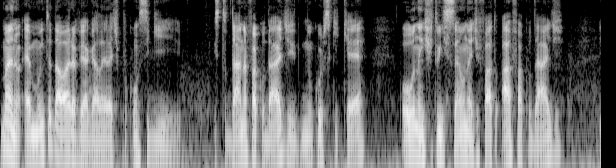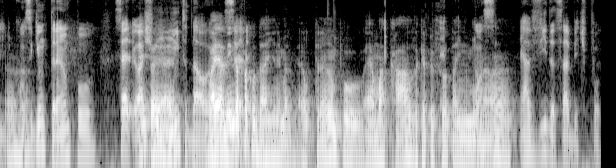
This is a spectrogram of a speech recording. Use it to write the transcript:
Mano, é muito da hora ver a galera, tipo, conseguir estudar na faculdade, no curso que quer, ou na instituição, né, de fato, a faculdade, e uhum. conseguir um trampo, Sério, eu acho é, muito da hora. Vai além sério. da faculdade, né, mano? É o trampo, é uma casa que a pessoa tá indo morar. Nossa, é a vida, sabe? Tipo.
